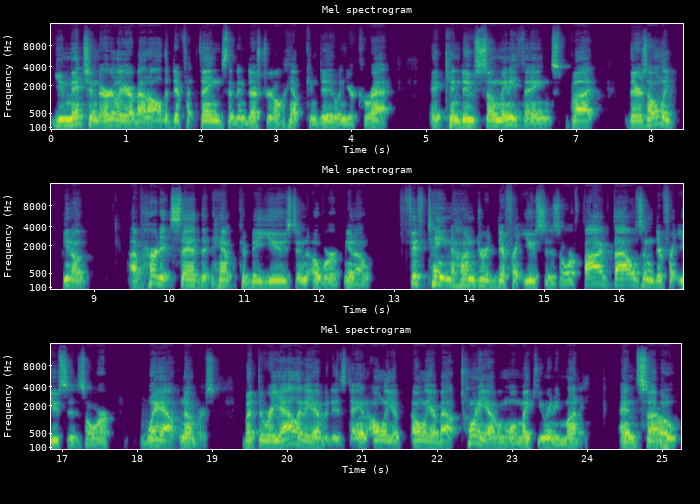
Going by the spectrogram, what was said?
You mentioned earlier about all the different things that industrial hemp can do, and you're correct. It can do so many things, but there's only, you know, I've heard it said that hemp could be used in over, you know, 1500 different uses or 5000 different uses or way out numbers. But the reality of it is, Dan, only only about 20 of them will make you any money. And so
